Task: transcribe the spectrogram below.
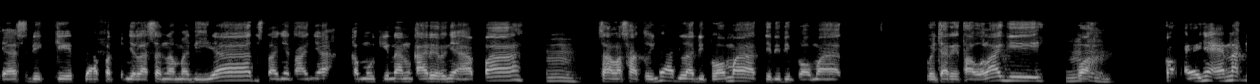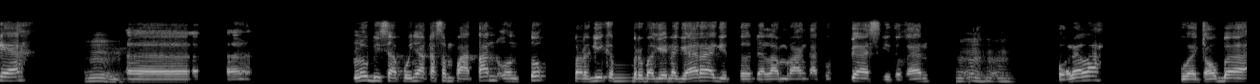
Ya sedikit dapat penjelasan nama dia, terus tanya-tanya kemungkinan karirnya apa. Hmm. Salah satunya adalah diplomat, jadi diplomat. Gue cari tahu lagi, hmm. wah kok kayaknya enak ya. Hmm. Uh, uh, lo bisa punya kesempatan untuk pergi ke berbagai negara gitu dalam rangka tugas gitu kan. Boleh lah, gue coba.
